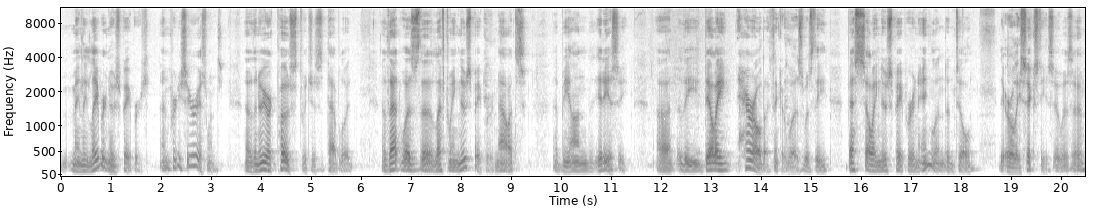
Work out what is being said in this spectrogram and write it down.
mainly labor newspapers, and pretty serious ones. Uh, the New York Post, which is a tabloid, uh, that was the left-wing newspaper. Now it's uh, beyond idiocy. the Daily Herald, I think it was, was the best-selling newspaper in England until the early 60s. It was a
